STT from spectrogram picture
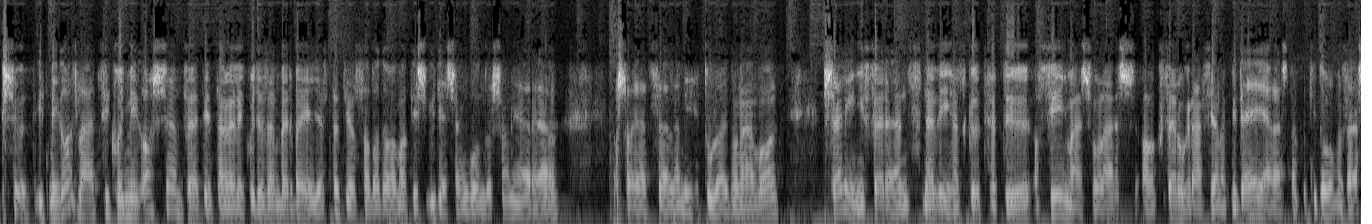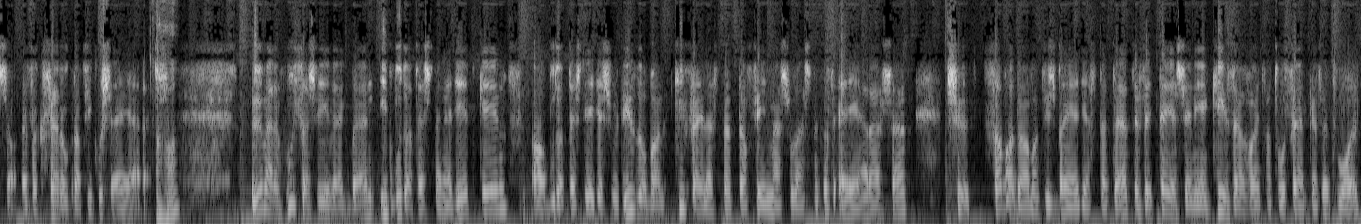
Sőt, itt még az látszik, hogy még az sem feltétlenül elég, hogy az ember bejegyezteti a szabadalmat, és ügyesen, gondosan jár el a saját szellemi tulajdonával. Selényi Ferenc nevéhez köthető a fénymásolás, a xerográfiának, mint eljárásnak a kidolgozása. Ez a xerografikus eljárás. Aha. Ő már a 20-as években, itt Budapesten egyébként, a Budapesti Egyesült Izzóban kifejlesztette a fénymásolásnak az eljárását, sőt, szabadalmat is bejegyeztetett, ez egy teljesen ilyen kézzelhajtható szerkezet volt,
